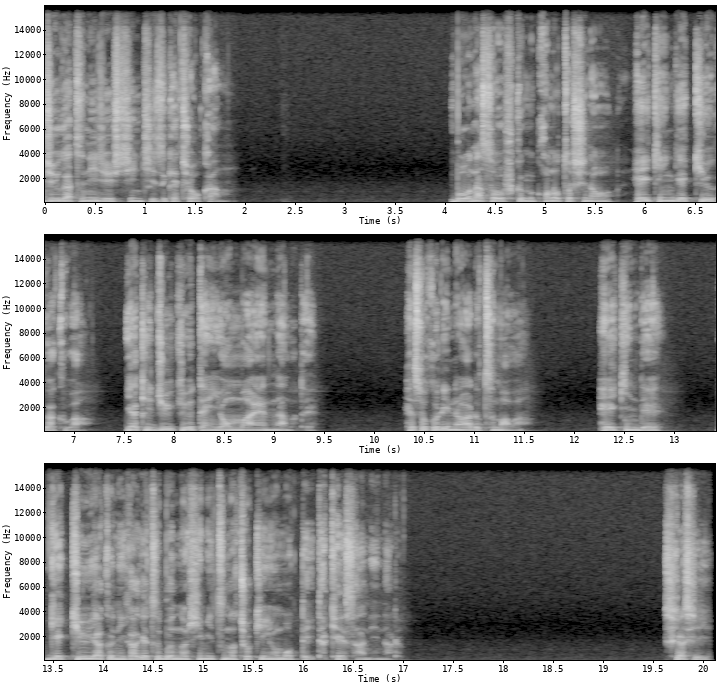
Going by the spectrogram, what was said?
10月27日付長官。ボーナスを含むこの年の平均月給額は約19.4万円なので、へそくりのある妻は平均で月給約2ヶ月分の秘密の貯金を持っていた計算になる。しかし、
